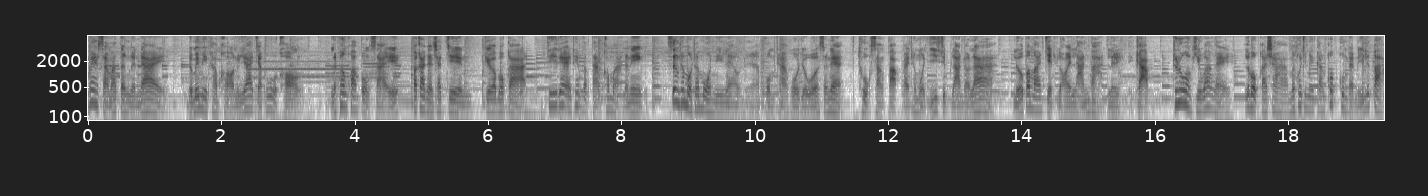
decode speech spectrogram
ไม่สามารถเติมเงินได้ โดยไม่มีคำขออนุญาตจากผู้ปกครอง และเพิ่มความโปร่งใส ประกาศอย่างชัดเจน เกี่ยวกับโอกาสที่ได้ไอเทมต่างๆเข้ามานั่นเอง ซึ่งทั้งหมดทั้งมวลนี้แล้วนะครับผมทางโฮโยเวอร์สเนี่ยถูกสั่งปรับไปทั้งหมด 20 ล้านดอลลาร์หรือว่าประมาณ 700 ล้านบาทเลยนะครับทุกคนคิดว่าไง ระบบกาชามันควรจะมีการควบคุมแบบนี้หรือเปล่า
